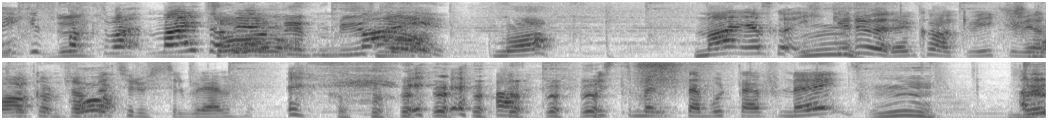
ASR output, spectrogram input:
ikke snakk til meg. Nei, ta Ta en liten bit. Nei, jeg skal ikke røre en kake vi ikke vet hvor kommer fra med trusselbrev. ja, Mr. Melk der borte er fornøyd. Du, det,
